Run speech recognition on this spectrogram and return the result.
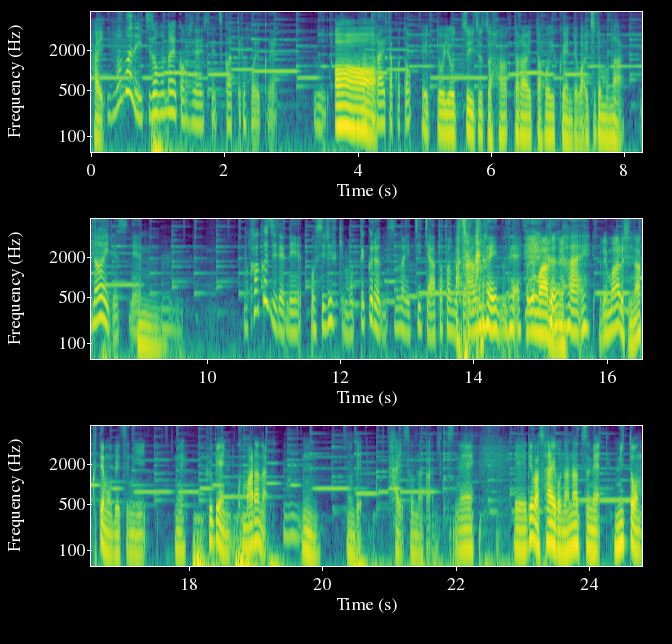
はい。今まで一度もないかもしれないですね使ってる保育園に。働いたこと。えっと4つ5つ働いた保育園では一度もなないですね、い、うん。うん。各自でねお尻拭き持ってくるんでそんないちいち温めてらんないので。それもあるね。はい、それもあるしなくても別にね不便困らない。うん。うん。のではいそんな感じですね、えーでは最後7つ目。ミトン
